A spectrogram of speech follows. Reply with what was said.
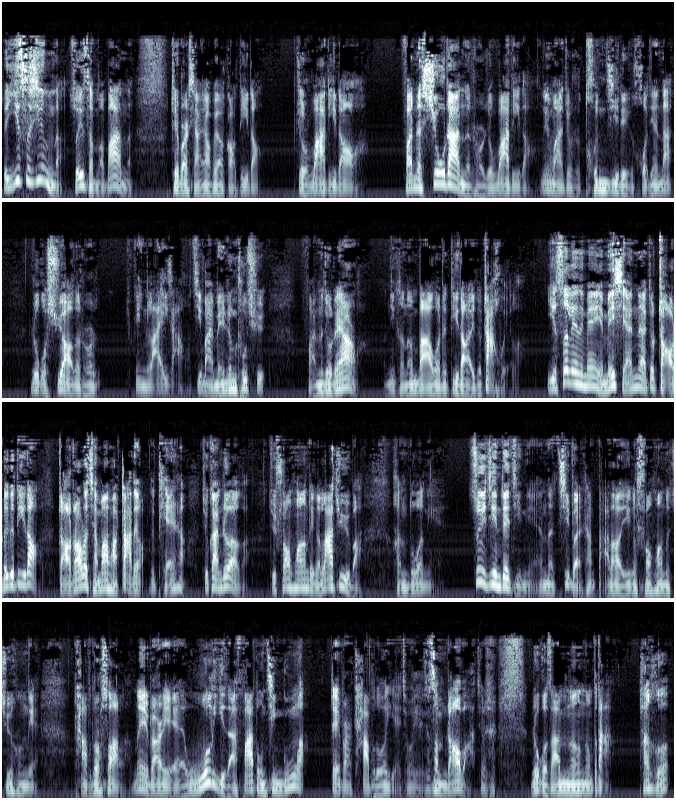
这一次性的。所以怎么办呢？这边想要不要搞地道？就是挖地道啊。反正休战的时候就挖地道。另外就是囤积这个火箭弹，如果需要的时候，给你来一家伙，几百枚扔出去，反正就这样了。你可能把我这地道也就炸毁了。以色列那边也没闲着，就找这个地道，找着了想办法炸掉，就填上，就干这个，就双方这个拉锯吧，很多年。最近这几年呢，基本上达到一个双方的均衡点，差不多算了。那边也无力再发动进攻了，这边差不多也就也就这么着吧。就是如果咱们能能不打，谈和，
